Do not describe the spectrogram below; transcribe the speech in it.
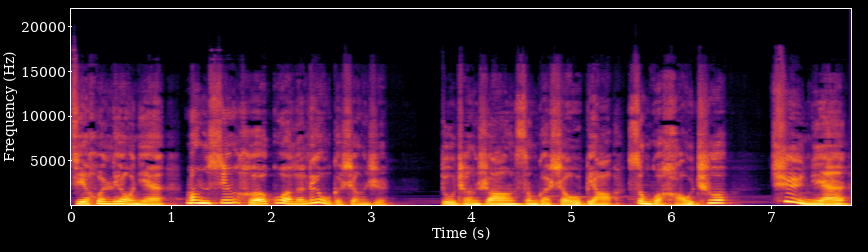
结婚六年，孟星河过了六个生日，杜成双送过手表，送过豪车。去年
